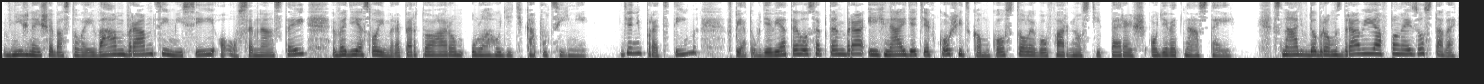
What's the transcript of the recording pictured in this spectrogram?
v Nižnej Šebastovej vám v rámci misií o 18. vedia svojim repertoárom ulahodiť kapucíni. Deň predtým, v piatok 9. septembra, ich nájdete v Košickom kostole vo farnosti Pereš o 19. Snáď v dobrom zdraví a v plnej zostave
